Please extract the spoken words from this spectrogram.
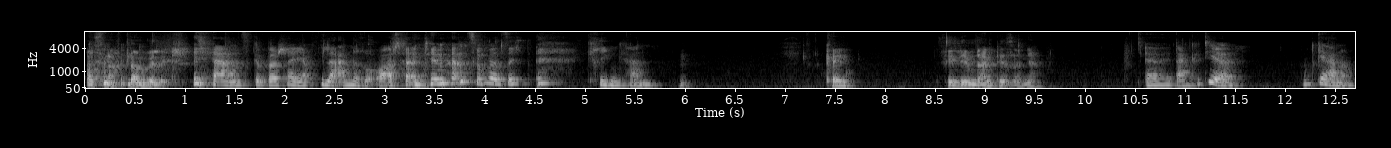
auf nach Plum Village. ja, und es gibt wahrscheinlich auch viele andere Orte, an denen man Zuversicht kriegen kann. Okay. Vielen lieben Dank dir, Sonja. Äh, danke dir und gerne.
